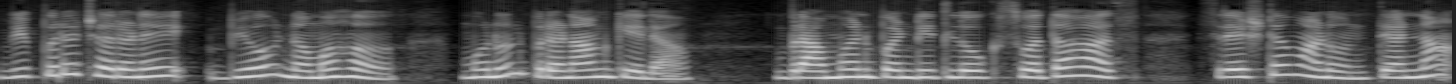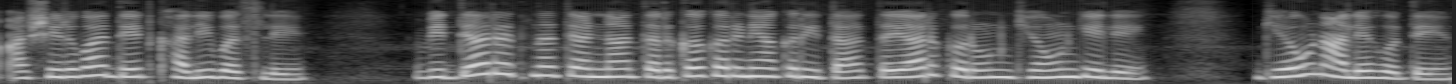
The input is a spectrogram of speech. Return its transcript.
विप्रचरणे भ्यो नमः म्हणून प्रणाम केला. ब्राह्मण पंडित लोक स्वतःच श्रेष्ठ मानून त्यांना आशीर्वाद देत खाली बसले. विद्यारत्न त्यांना तर्क करण्याकरिता तयार करून घेऊन गेले. घेऊन आले होते.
